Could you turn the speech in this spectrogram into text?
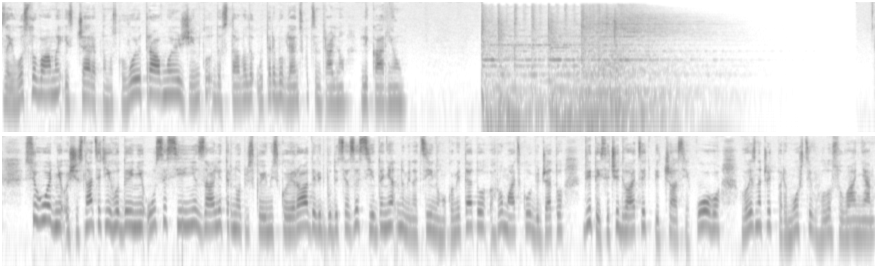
За його словами, із черепно-мозковою травмою жінку доставили у Теребовлянську центральну лікарню лікарню. Сьогодні о 16-й годині у сесійній залі Тернопільської міської ради відбудеться засідання номінаційного комітету громадського бюджету 2020, під час якого визначать переможців голосування.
